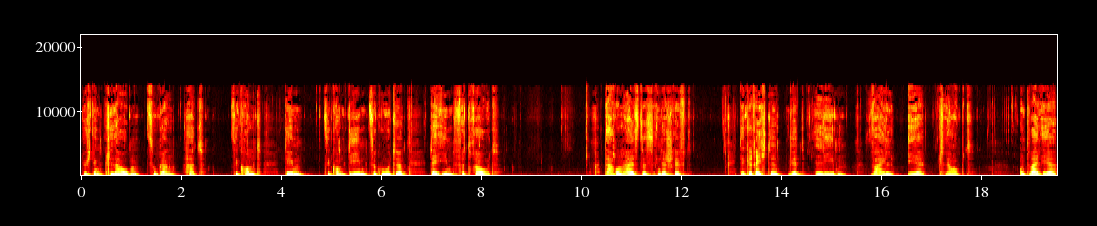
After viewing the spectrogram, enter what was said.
durch den Glauben Zugang hat. Sie kommt dem, sie kommt dem zugute, der ihm vertraut. Darum heißt es in der Schrift, der Gerechte wird leben, weil er glaubt und weil er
